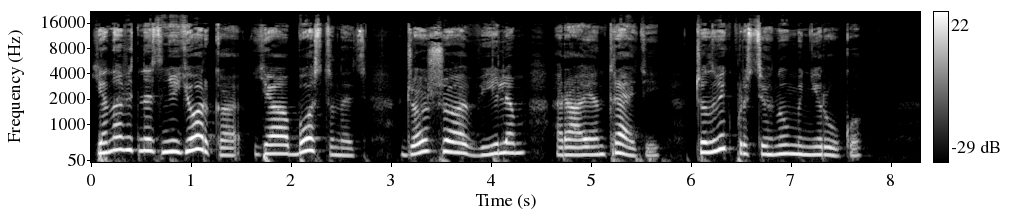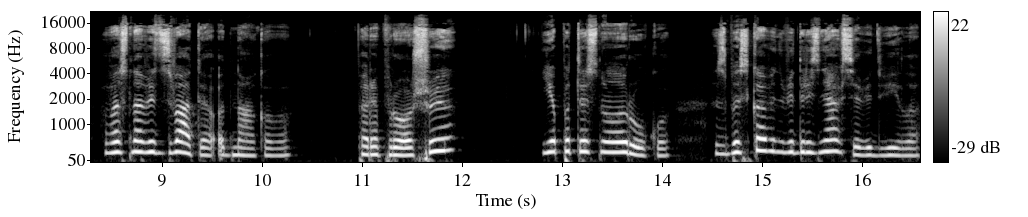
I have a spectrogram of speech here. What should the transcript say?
Я навіть не з Нью-Йорка, я бостонець, Джошуа Вільям Райан Третій. Чоловік простягнув мені руку. Вас навіть звати однаково. Перепрошую. Я потиснула руку. Зблизька він відрізнявся від Віла.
